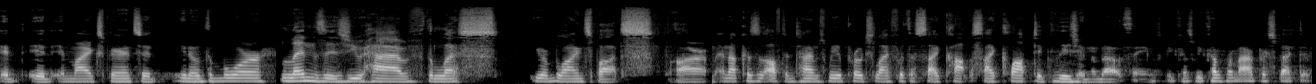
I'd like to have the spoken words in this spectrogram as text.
It, it, in my experience, it you know the more lenses you have, the less your blind spots are. And because oftentimes we approach life with a cyclop- cycloptic vision about things because we come from our perspective.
